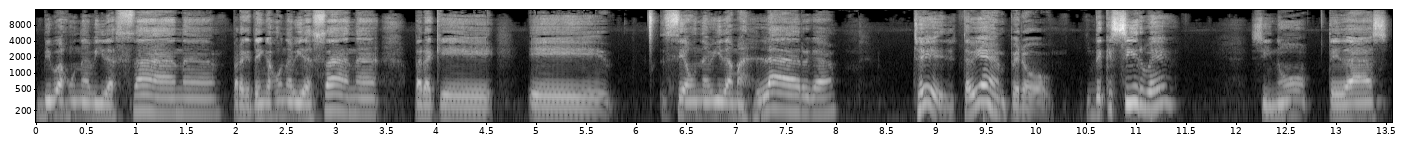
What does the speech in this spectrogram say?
vivas una vida sana, para que tengas una vida sana, para que eh, sea una vida más larga. Sí, está bien, pero ¿de qué sirve si no te das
